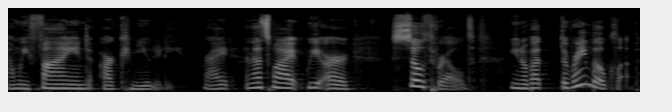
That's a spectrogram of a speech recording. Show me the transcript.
and we find our community, right? And that's why we are so thrilled, you know, about the Rainbow Club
